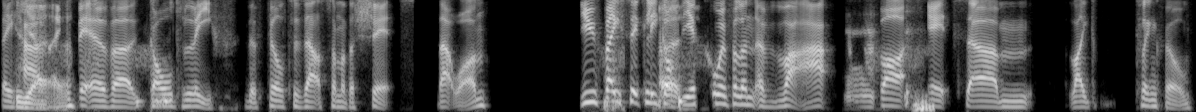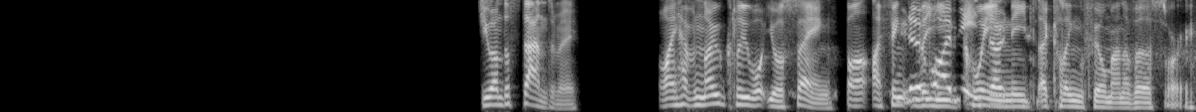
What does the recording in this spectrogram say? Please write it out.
they have Yeah. a bit of a gold leaf that filters out some of the shits. That one. You've basically got Uh, the equivalent of that, but it's um like cling film. Do you understand me? I have no clue what you're saying, but I think know the I mean, Queen don't- needs a cling film anniversary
